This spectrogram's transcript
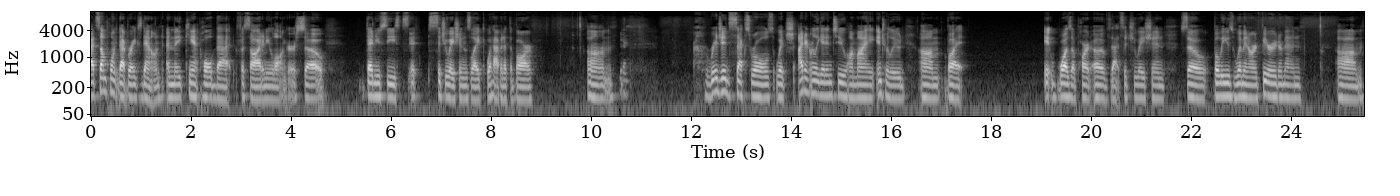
at some point that breaks down and they can't hold that facade any longer. So then you see situations like what happened at the bar um, Rigid sex roles, which I didn't really get into on my interlude, um, but it was a part of that situation. So believes women are inferior to men, um,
